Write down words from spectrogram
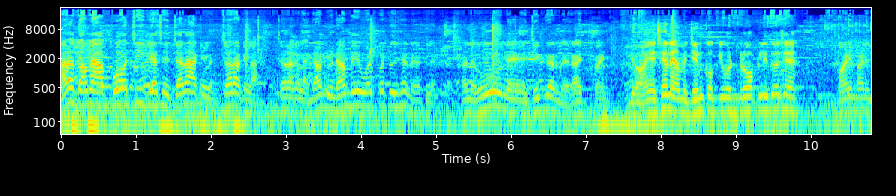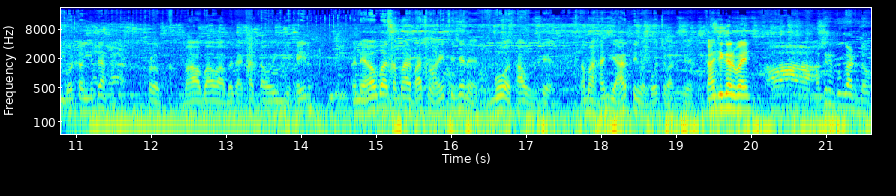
હાલો તો અમે આ પહોંચી ગયા છે ચરાકલા ચરાકલા ચરાકલા. ગામનું નામ એવું વટપટું છે ને એટલે. અને હું ને જીગર ને રાજભાઈ. જો અહીંયા છે ને અમે જીણકો કીવો ડ્રોપ લીધો છે. પાણી બાણીની બોટલ લીધા. થોડોક માવા બાવા બધા ખાતા હોય એ કર્યું. અને હવે બસ અમારે પાછું અહીંથી છે ને બહુ થવું છે. અમારે સાંજે આરતીમાં પહોંચવાનું છે. કાં ભાઈ? અગ્નિ પુગાડ દઉં.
